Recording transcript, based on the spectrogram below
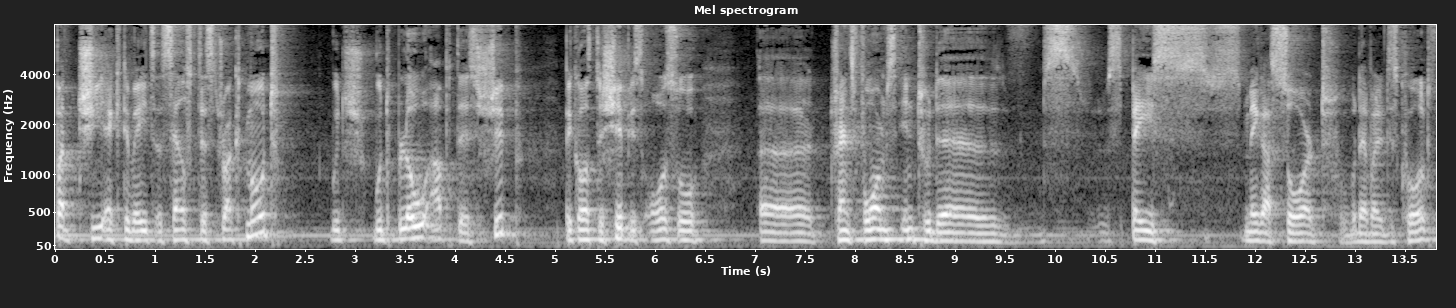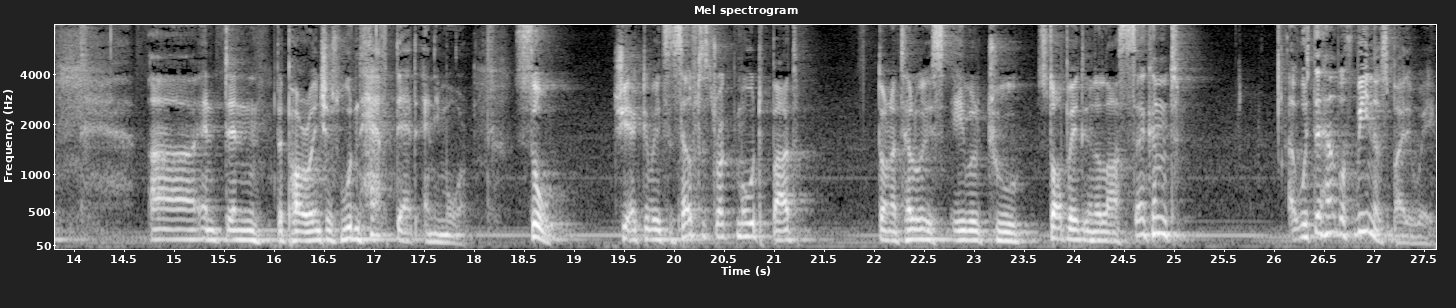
but she activates a self destruct mode, which would blow up this ship because the ship is also uh, transforms into the space Megazord, whatever it is called. Uh, and then the Power Rangers wouldn't have that anymore. So she activates the self destruct mode, but Donatello is able to stop it in the last second with the help of Venus, by the way.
